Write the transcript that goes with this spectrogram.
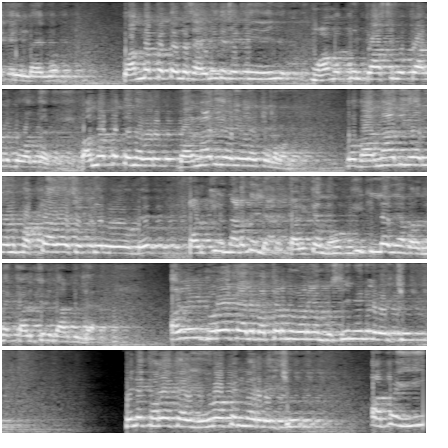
ശക്തി ഉണ്ടായിരുന്നു. വന്നപ്പോ തന്നെ സൈനിക ശക്തി മുഹമ്മദ് ബിൻ കാസിമൊക്കെ ആളുകൾ വന്ന് വന്നപ്പോ തന്നെ അവർ ഭരണാധികാരികളായിട്ടാണ് വന്നത്. അപ്പൊ ഭരണാധികാരികൾ പട്ടാള ശക്തികളുണ്ട് കളിച്ചിട്ട് നടന്നില്ല. കളിക്കാൻ നോക്കിയിട്ടില്ല എന്ന് ഞാൻ പറഞ്ഞ കളിച്ചിട്ട് നടന്നില്ല. അതുകഴിഞ്ഞ് കുറെ കാലം പത്തറുപത് കൊല്ലം മുസ്ലിമീങ്ങൾ ഭരിച്ചു. പിന്നെ കുറെ കാലം യൂറോപ്യന്മാർ ഭരിച്ചു. അപ്പൊ ഈ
